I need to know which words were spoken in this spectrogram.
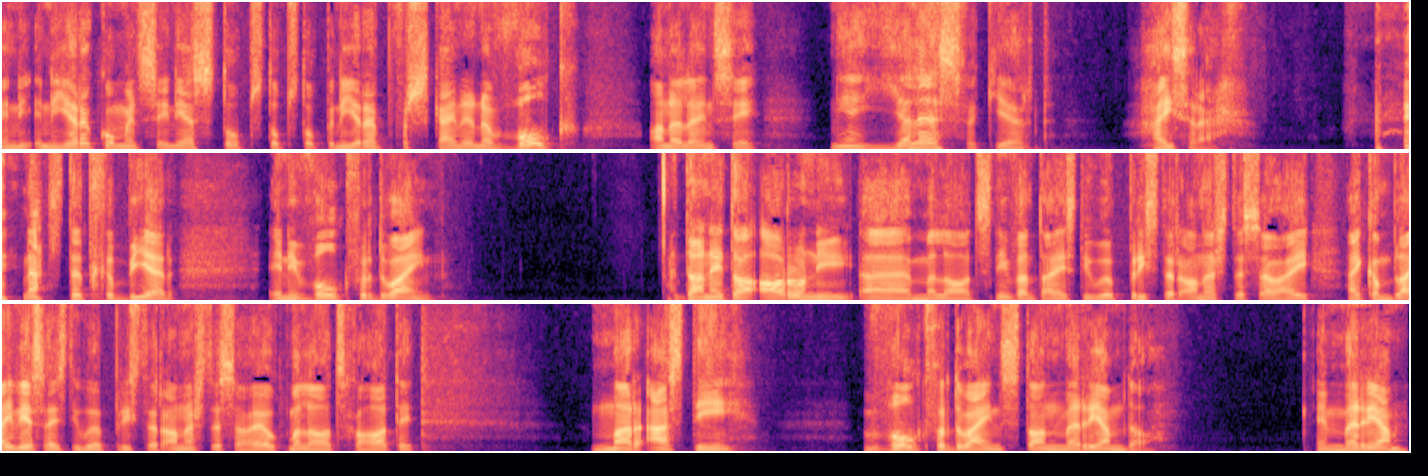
en die, en die Here kom en sê nee stop stop stop en die Here verskyn in 'n wolk aan hulle en sê nee julle is verkeerd hy's reg en as dit gebeur en die wolk verdwyn dan het Aaron nie uh melaats nie want hy is die hoofpriester anderste sou hy hy kan bly wees hy's die hoofpriester anderste sou hy ook melaats gehad het. Maar as die wolk verdwyn staan Miriam daar. En Miriam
